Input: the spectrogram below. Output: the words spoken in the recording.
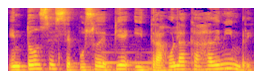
Entonces se puso de pie y trajo la caja de mimbre,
